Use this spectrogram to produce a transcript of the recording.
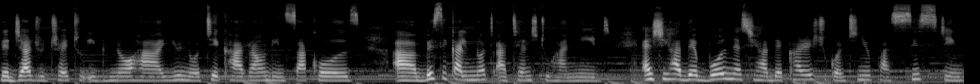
The judge would try to ignore her, you know, take her around in circles, uh, basically not attend to her need. And she had the boldness, she had the courage to continue persisting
